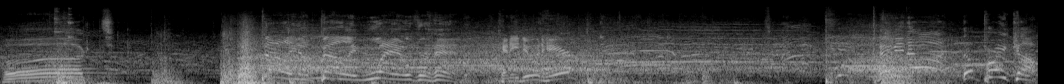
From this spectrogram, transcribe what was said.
Hooked. Belly to belly, way overhead. Can he do it here? Maybe not. The breakup.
